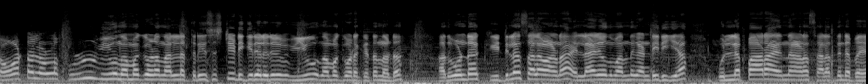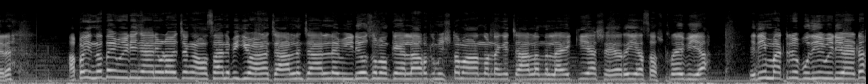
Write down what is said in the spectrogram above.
ടോട്ടലുള്ള ഫുൾ വ്യൂ നമുക്കിവിടെ നല്ല ത്രീ സിക്സ്റ്റി ഡിഗ്രിയിലൊരു വ്യൂ നമുക്കിവിടെ കിട്ടുന്നുണ്ട്. അതുകൊണ്ട് കിടിലം സ്ഥലമാണ്. എല്ലാവരും ഒന്ന് വന്ന് കണ്ടിരിക്കുക. പുല്ലപ്പാറ എന്നാണ് സ്ഥലത്തിന്റെ പേര്. അപ്പോൾ ഇന്നത്തെ വീഡിയോ ഞാനിവിടെ വെച്ചങ്ങ് അവസാനിപ്പിക്കുകയാണ് ചാനലും ചാനലിലെ വീഡിയോസും ഒക്കെ എല്ലാവർക്കും ഇഷ്ടമാകുന്നുണ്ടെങ്കിൽ ചാനൽ ഒന്ന് ലൈക്ക് ചെയ്യുക ഷെയർ ചെയ്യുക സബ്സ്ക്രൈബ് ചെയ്യുക. ഇനിയും മറ്റൊരു പുതിയ വീഡിയോ ആയിട്ട്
